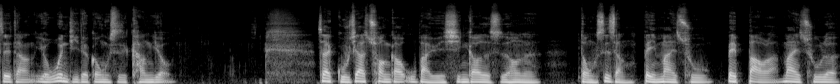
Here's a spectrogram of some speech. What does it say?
这档有问题的公司康友，在股价创高五百元新高的时候呢，董事长被卖出，被爆了，卖出了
